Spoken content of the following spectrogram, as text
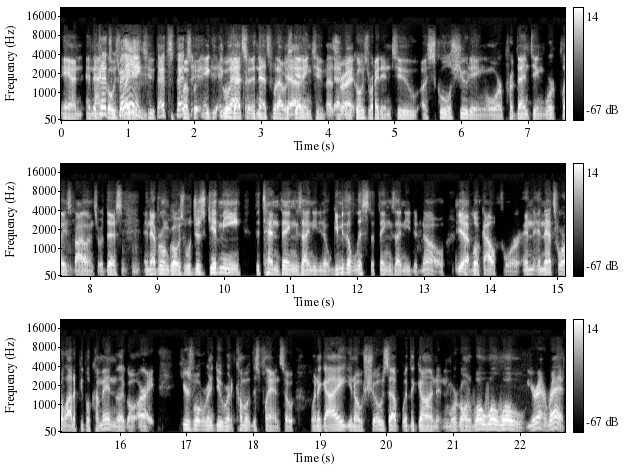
and and that goes bang. right into that's that's but, but, exactly. well that's and that's what I was yeah, getting to. That, right. that goes right into a school shooting or preventing workplace mm-hmm. violence or this, mm-hmm. and everyone goes, well, just give me the ten things I need to know. Give me the list of things I need to know yep. to look out for, and and that's where a lot of people come in and they go, all right, here's what we're going to do. We're going to come up with this plan. So when a guy, you know, shows up with a gun and we're going, whoa, whoa, whoa, you're at red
